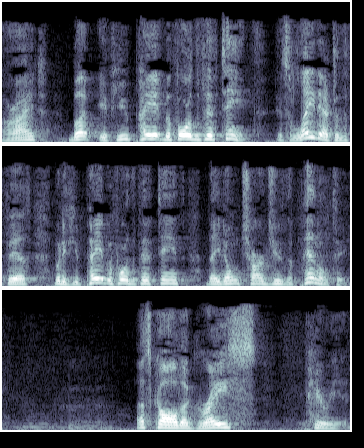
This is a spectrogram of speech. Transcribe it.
All right? But if you pay it before the 15th, it's late after the 5th, but if you pay it before the 15th, they don't charge you the penalty. That's called a grace period.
